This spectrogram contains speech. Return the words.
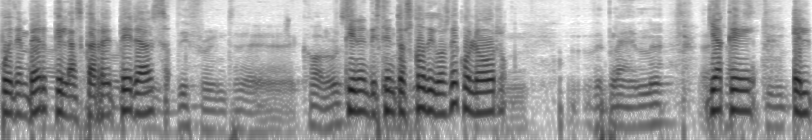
pueden ver que las carreteras tienen distintos códigos de color, ya que el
